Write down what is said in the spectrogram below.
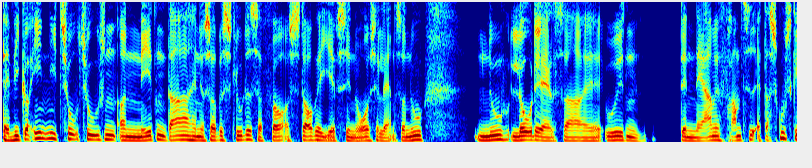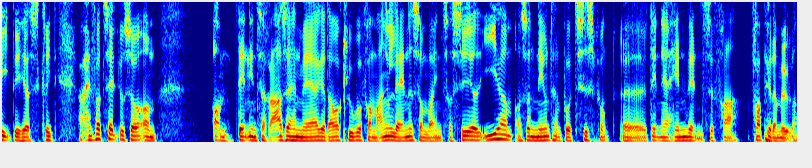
Da vi går ind i 2019, der har han jo så besluttet sig for at stoppe i FC Nordsjælland, så nu, nu lå det altså øh, ude i den, den nærme fremtid, at der skulle ske det her skridt. Og han fortalte jo så om, om den interesse, han mærkede. Der var klubber fra mange lande, som var interesseret i ham, og så nævnte han på et tidspunkt øh, den her henvendelse fra, fra Peter Møller,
